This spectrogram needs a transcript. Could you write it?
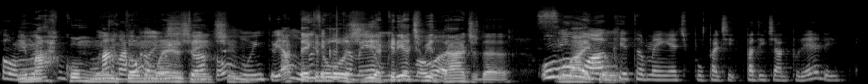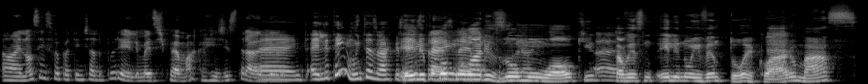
Pô, E muito- marcou muito, Marcou não é, muito, gente? marcou muito. E a, a música tecnologia, também é a muito criatividade da. O. Moonwalk também é, tipo, patenteado por ele? boa. Ai, não sei se foi patenteado por ele, mas tipo, é a marca registrada. É, ele tem muitas marcas Ele registradas, né? popularizou o Muito grande. Moonwalk. É. Talvez ele não inventou, é claro, mas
